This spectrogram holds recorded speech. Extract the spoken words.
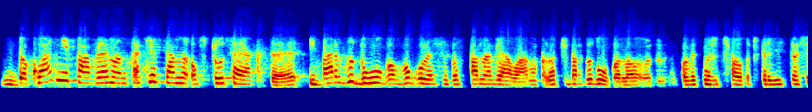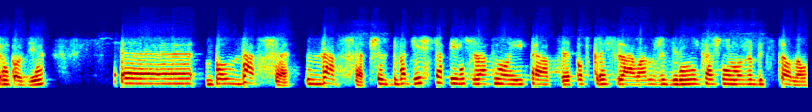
Dokładnie, Pawle, mam takie same odczucia jak ty i bardzo długo w ogóle się zastanawiałam, znaczy bardzo długo, no powiedzmy, że trwało to 48 godzin, bo zawsze, zawsze przez 25 lat mojej pracy podkreślałam, że dziennikarz nie może być stroną.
